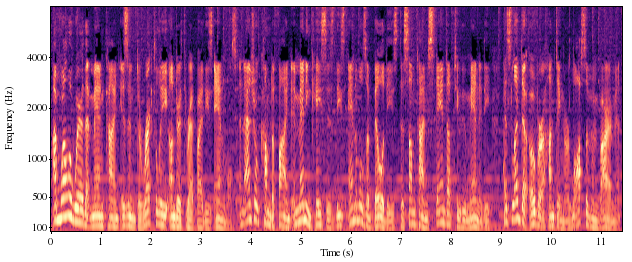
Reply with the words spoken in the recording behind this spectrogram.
I'm well aware that mankind isn't directly under threat by these animals, and as you'll come to find, in many cases, these animals' abilities to sometimes stand up to humanity has led to overhunting or loss of environment,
